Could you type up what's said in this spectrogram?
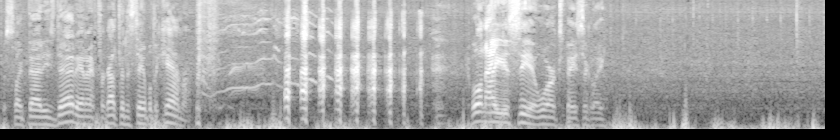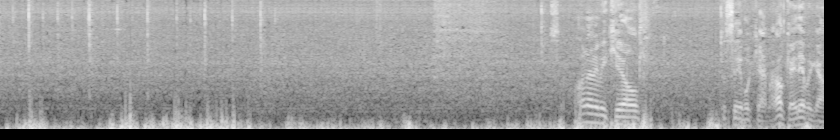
Just like that, he's dead, and I forgot to disable the camera. well, now you see it works, basically. One enemy killed. Disable camera. Okay, there we go.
